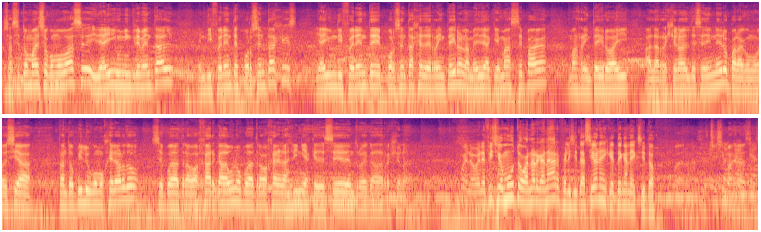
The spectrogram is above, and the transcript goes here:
o sea, se toma eso como base y de ahí un incremental en diferentes porcentajes y hay un diferente porcentaje de reintegro en la medida que más se paga, más reintegro hay a la regional de ese dinero para, como decía tanto Pilu como Gerardo, se pueda trabajar, cada uno pueda trabajar en las líneas que desee dentro de cada regional. Bueno, beneficio mutuo, ganar, ganar, felicitaciones y que tengan éxito. Bueno, muchísimas gracias.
